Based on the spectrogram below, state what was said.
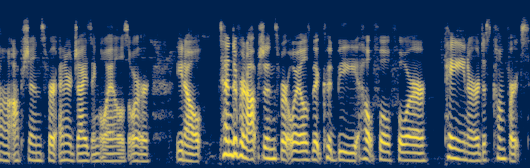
uh, options for energizing oils or, you know, 10 different options for oils that could be helpful for pain or discomforts.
